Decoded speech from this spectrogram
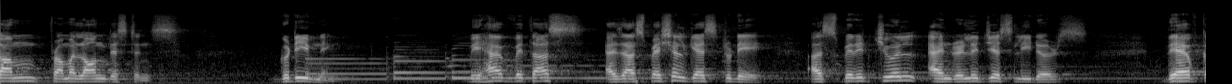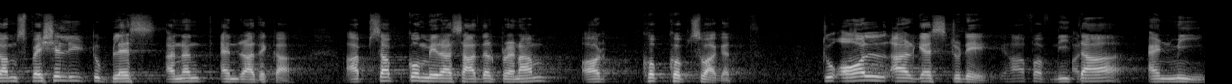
come from a long distance good evening we have with us as a special guest today our spiritual and religious leaders. They have come specially to bless Anant and Radhika. आप सबको मेरा सादर प्रणाम और खूब खूब स्वागत. To all our guests today, on behalf of Neeta and me,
